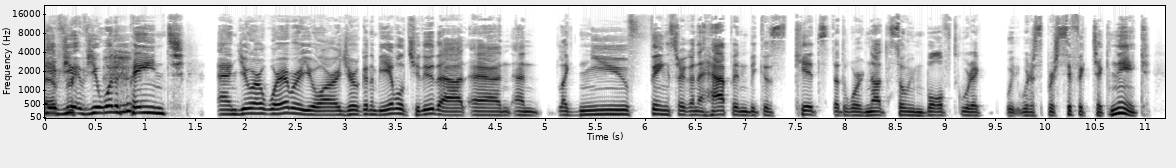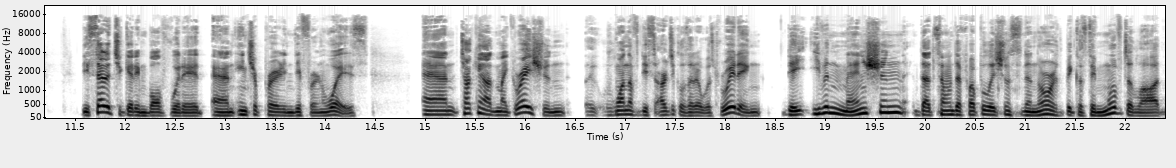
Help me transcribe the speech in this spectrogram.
you- if you if you want to paint and you are wherever you are, you're going to be able to do that, and and like new things are going to happen because kids that were not so involved with a with, with a specific technique decided to get involved with it and interpret it in different ways. And talking about migration, uh, one of these articles that I was reading, they even mention that some of the populations in the north, because they moved a lot,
